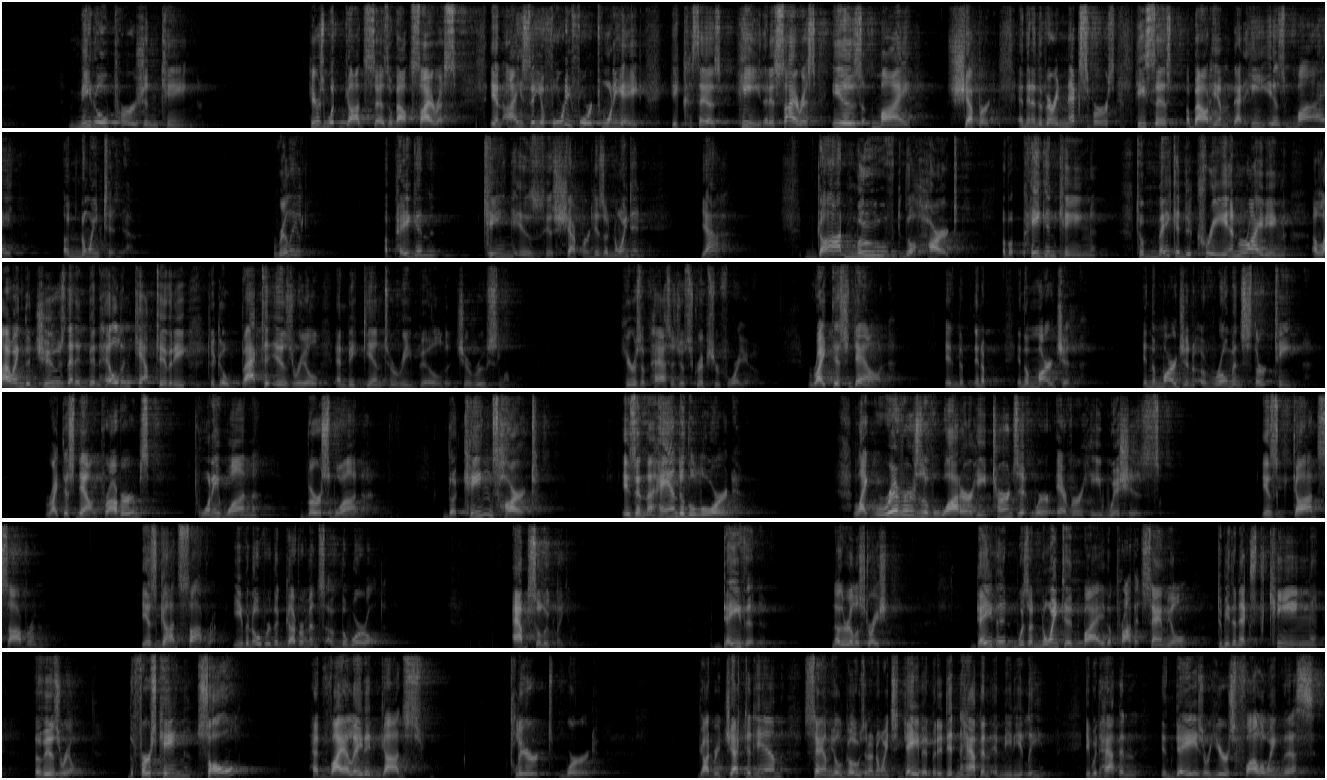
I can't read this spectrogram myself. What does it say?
Medo Persian king. Here's what God says about Cyrus. In Isaiah 44 28, he says, He, that is Cyrus, is my shepherd. And then in the very next verse, he says about him that he is my anointed. Really? A pagan king is his shepherd, his anointed? Yeah. God moved the heart of a pagan king to make a decree in writing allowing the Jews that had been held in captivity to go back to Israel and begin to rebuild Jerusalem. Here's a passage of scripture for you. Write this down in the, in, a, in the margin, in the margin of Romans 13. Write this down Proverbs 21, verse 1. The king's heart is in the hand of the Lord. Like rivers of water, he turns it wherever he wishes. Is God sovereign? Is God sovereign, even over the governments of the world? Absolutely. David, another illustration. David was anointed by the prophet Samuel to be the next king of Israel. The first king, Saul, had violated God's clear word. God rejected him. Samuel goes and anoints David, but it didn't happen immediately. It would happen in days or years following this.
